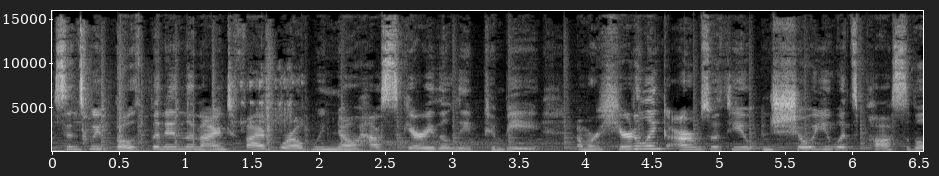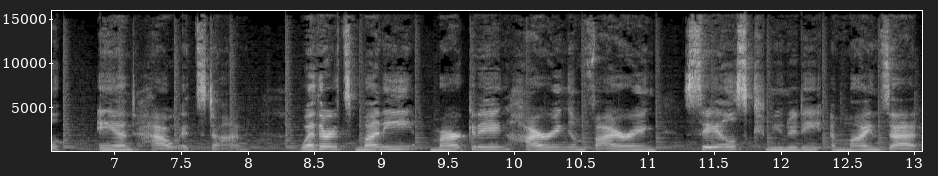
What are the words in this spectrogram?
Since we've both been in the nine to five world, we know how scary the leap can be, and we're here to link arms with you and show you what's possible and how it's done. Whether it's money, marketing, hiring and firing, sales, community, and mindset,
